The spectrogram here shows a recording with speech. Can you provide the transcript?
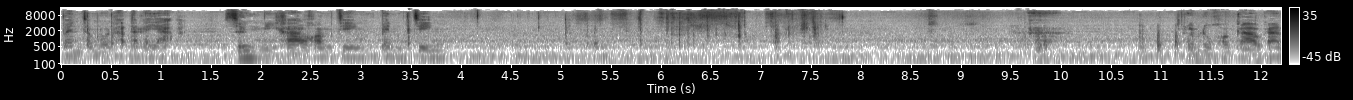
เป็นจำนวนอัตตกยะ ซึ่งมีค่าความจริงเป็นจริง เรา ข้อ9กัน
